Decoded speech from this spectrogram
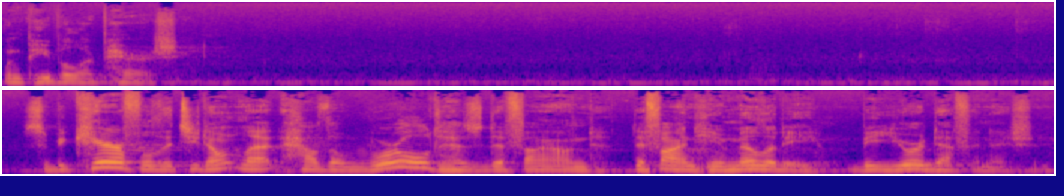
when people are perishing. So be careful that you don't let how the world has defined, defined humility be your definition.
